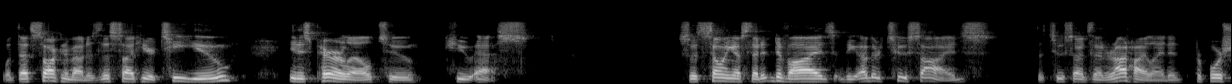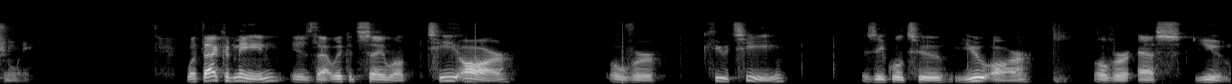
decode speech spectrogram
What that's talking about is this side here, TU, it is parallel to QS. So it's telling us that it divides the other two sides, the two sides that are not highlighted, proportionally. What that could mean is that we could say, well, TR over QT is equal to UR over SU.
